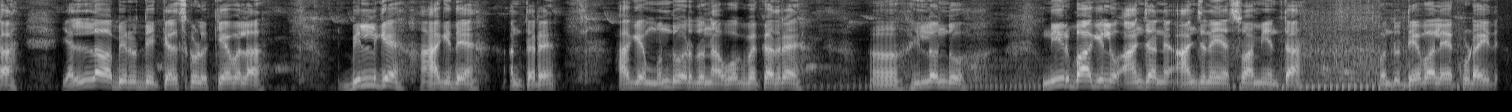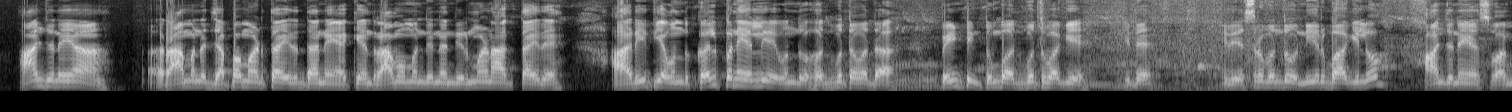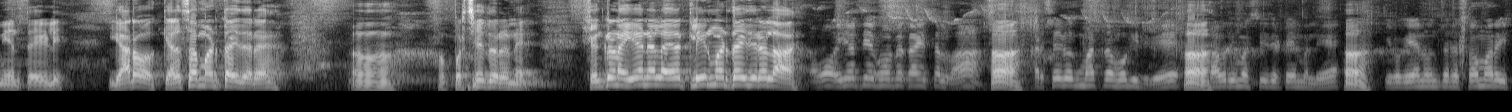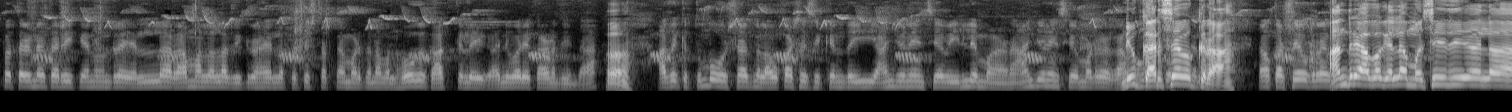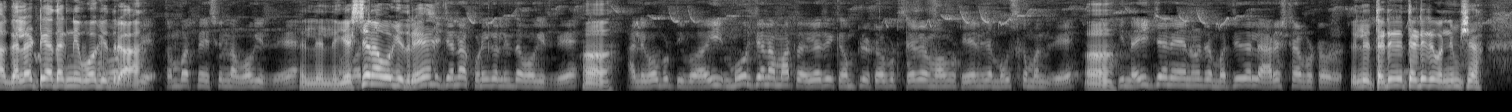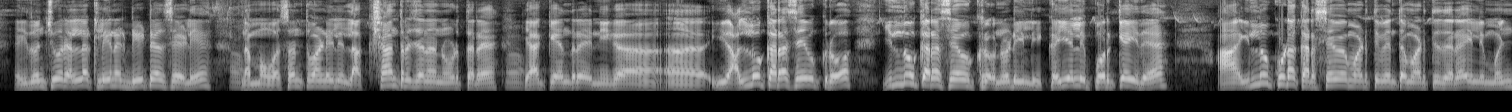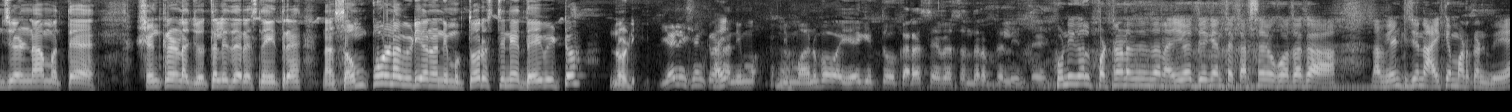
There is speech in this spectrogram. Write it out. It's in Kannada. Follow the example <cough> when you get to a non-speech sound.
ಎಲ್ಲ ಅಭಿವೃದ್ಧಿ ಕೆಲಸಗಳು ಕೇವಲ ಬಿಲ್ಗೆ ಆಗಿದೆ ಅಂತಾರೆ. ಹಾಗೆ ಮುಂದುವರೆದು ನಾವು ಹೋಗಬೇಕಾದ್ರೆ ಇಲ್ಲೊಂದು ನೀರು ಬಾಗಿಲು ಆಂಜನೇ, ಆಂಜನೇಯ ಸ್ವಾಮಿ ಅಂತ ಒಂದು ದೇವಾಲಯ ಕೂಡ ಇದೆ. ಆಂಜನೇಯ ರಾಮನ ಜಪ ಮಾಡ್ತಾ ಇದ್ದಾನೆ ಯಾಕೆಂದ್ರೆ ರಾಮ ಮಂದಿರ ನಿರ್ಮಾಣ ಆಗ್ತಾ ಇದೆ. ಆ ರೀತಿಯ ಒಂದು ಕಲ್ಪನೆಯಲ್ಲಿ ಒಂದು ಅದ್ಭುತವಾದ ಪೇಂಟಿಂಗ್ ತುಂಬ ಅದ್ಭುತವಾಗಿ ಇದೆ. ಇದು ಹೆಸರು ಬಂದು ನೀರು ಬಾಗಿಲು ಆಂಜನೇಯ ಸ್ವಾಮಿ ಅಂತ ಹೇಳಿ. ಯಾರೋ ಕೆಲಸ ಮಾಡ್ತಾ ಇದ್ದಾರೆ. ಪರಿಚಯದವರೇ ಶಂಕರಣ್ಣ, ಏನೆಲ್ಲ ಕ್ಲೀನ್ ಮಾಡ್ತಾ ಇದ್ದೀರಲ್ಲ ಅಯೋಧ್ಯೆಗೆ ಹೋಗ್ಬೇಕಾಗಿತ್ತಲ್ವಾ ಹಾಂ. ಕರ್ಸೇವಿಗೆ ಮಾತ್ರ ಹೋಗಿದ್ವಿ. ಬಾಬರಿ ಮಸೀದಿ ಟೈಮಲ್ಲಿ ಇವಾಗ ಏನು ಅಂತಂದ್ರೆ ಸೋಮವಾರ ಇಪ್ಪತ್ತೆರಡನೇ ತಾರೀಕು ಏನು ಅಂದ್ರೆ ಎಲ್ಲ ರಾಮಲಲ್ಲ ವಿಗ್ರಹ ಎಲ್ಲ ಪ್ರತಿಷ್ಠಾಪನೆ ಮಾಡ್ತಾರೆ. ನಾವಲ್ಲಿ ಹೋಗಕ್ ಆಗ್ತಿಲ್ಲ ಈಗ ಅನಿವಾರ್ಯ ಕಾರಣದಿಂದ. ಅದಕ್ಕೆ ತುಂಬಾ ವರ್ಷ ಆದ್ಮೇಲೆ ಅವಕಾಶ ಸಿಕ್ಕಿಂದ ಈ ಆಂಜನೇಯನ ಸೇವೆ ಇಲ್ಲೇ ಮಾಡೋಣ. ಆಂಜನೇಯ ಸೇವೆ ಮಾಡಿದ್ರೆ ನೀವು ಕರ್ಸೇವಕ್ರ ನಾವು ಕರ್ಸೇವಕರ ಅಂದ್ರೆ ಅವಾಗೆಲ್ಲ ಮಸೀದಿ ಎಲ್ಲ ಗಲಾಟೆ ಆದಾಗ ನೀವು ಹೋಗಿದ್ರ? ತೊಂಬತ್ತನೇ ಇಸ್ವಿಲ್ ನಾವು ಹೋಗಿದ್ವಿ. ಇಲ್ಲ ಇಲ್ಲಿ. ಎಷ್ಟು ಜನ ಹೋಗಿದ್ರಿ? ಜನ ಕುಣಿಗಲ್ಲಿಂದ ಹೋಗಿದ್ವಿ. ಅಲ್ಲಿ ಹೋಗ್ಬಿಟ್ಟು ಮೂರು ಜನ ಮಾತ್ರ ಅಯೋಧ್ಯೆ ಕಂಪ್ಲೀಟ್ ಆಗ್ಬಿಟ್ಟು ಸೇವೆ ಮಾಡ್ಬಿಟ್ಟು ಏನಿದೆ ಮುಗಿಸ್ಕೊಂಡ್ ಬಂದ್ವಿ ಹಾಂ. ಇನ್ನು ಐದು ಜನ ಏನು ಅಂದರೆ ಮಧ್ಯದಲ್ಲಿ ಅರೆಸ್ಟ್ ಆಗ್ಬಿಟ್ಟವ್ರು ಇಲ್ಲಿ ತಡೀರಿ ತಡೀರಿ ಒಂದು ನಿಮಿಷ. ಇದೊಂಚೂರು ಎಲ್ಲ ಕ್ಲೀನಾಗಿ ಡೀಟೇಲ್ಸ್ ಹೇಳಿ. ನಮ್ಮ ವಸಂತವಾಣಿಲಿ ಲಕ್ಷಾಂತರ ಜನ ನೋಡ್ತಾರೆ. ಯಾಕೆ ಅಂದರೆ ಈಗ ಆ, ಈ ಅಲ್ಲೂ ಕರಸೇವಕರು ಇಲ್ಲೂ ಕರಸೇವಕರು ನೋಡಿ ಇಲ್ಲಿ ಕೈಯಲ್ಲಿ ಪೊರ್ಕೆ ಇದೆ. ಆ, ಇಲ್ಲೂ ಕೂಡ ಕರಸೇವೆ ಮಾಡ್ತೀವಿ ಅಂತ ಮಾಡ್ತಿದ್ದಾರೆ. ಇಲ್ಲಿ ಮಂಜಣ್ಣ ಮತ್ತು ಶಂಕರಣ್ಣ ಜೊತೆಲಿದ್ದಾರೆ ಸ್ನೇಹಿತರೆ. ನಾನು ಸಂಪೂರ್ಣ ವಿಡಿಯೋನ ನಿಮಗೆ ತೋರಿಸ್ತೀನಿ. ದಯವಿಟ್ಟು ನೋಡಿ. ಹೇಳಿ ಶಂಕರ ನಿಮ್ಮ ನಿಮ್ಮ ಅನುಭವ ಹೇಗಿತ್ತು ಕರಸೇವೆ ಸಂದರ್ಭದಲ್ಲಿ ಅಂತ ಹೇಳಿ? ಕುಣಿಗಲ್ ಪಟ್ಟಣದಿಂದ ಅಯೋಧ್ಯೆಗೆ ಅಂತ ಕರಸೇವೆಗೆ ಹೋದಾಗ ನಾವು ಎಂಟು ಜನ ಆಯ್ಕೆ ಮಾಡ್ಕೊಂಡ್ವಿ.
